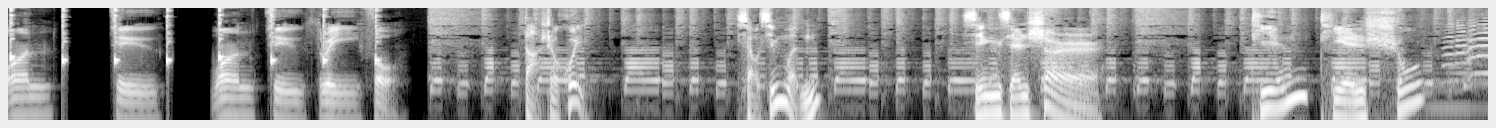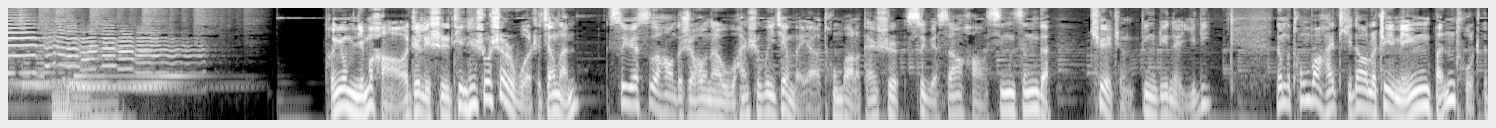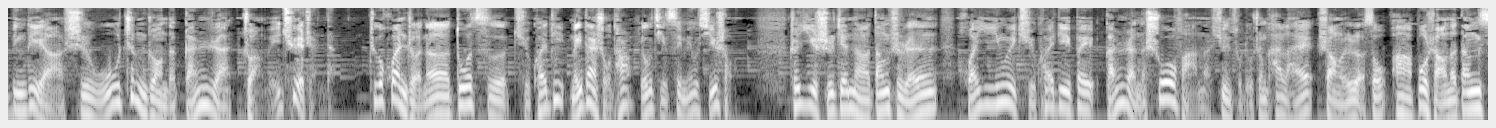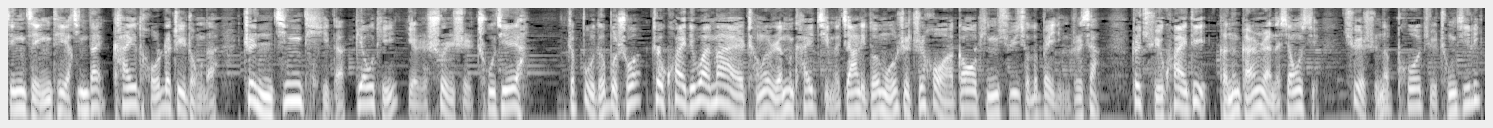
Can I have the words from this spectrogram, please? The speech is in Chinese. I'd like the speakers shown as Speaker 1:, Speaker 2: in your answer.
Speaker 1: One, two, one, two, three, four。
Speaker 2: 大社会，小新闻，新鲜事儿，天天说。朋友们，你们好，这里是天天说事儿，我是江南。四月四号的时候呢，武汉市卫健委啊通报了该市四月三号新增的确诊病例的一例。那么通报还提到了这名本土这个病例啊是无症状的感染转为确诊的。这个患者呢多次取快递没戴手套，有几次也没有洗手。这一时间呢，当事人怀疑因为取快递被感染的说法呢迅速流传开来，上了热搜啊，不少呢当心警惕啊惊呆开头的这种的震惊体的标题也是顺势出街呀。这不得不说，这快递外卖成了人们开启了家里蹲模式之后啊，高频需求的背景之下，这取快递可能感染的消息确实呢颇具冲击力。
